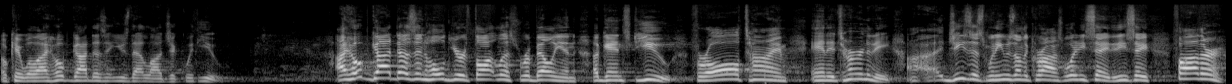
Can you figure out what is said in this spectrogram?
Okay, well, I hope God doesn't use that logic with you. I hope God doesn't hold your thoughtless rebellion against you for all time and eternity. Uh, Jesus, when he was on the cross, what did he say? Did he say, Father,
